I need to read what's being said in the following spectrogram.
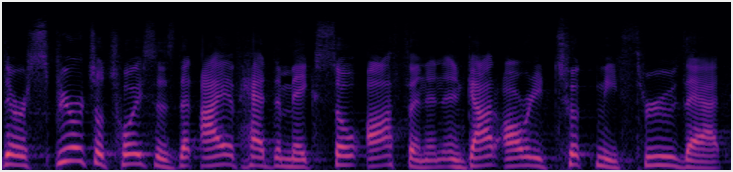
there are spiritual choices that I have had to make so often, and, and God already took me through that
